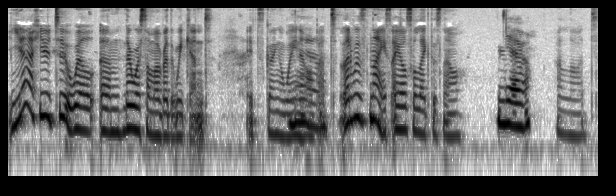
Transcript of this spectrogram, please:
Yeah, here too. Well, um, there was some over the weekend. It's going away yeah. now, but that was nice. I also like the snow. Yeah. A lot.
